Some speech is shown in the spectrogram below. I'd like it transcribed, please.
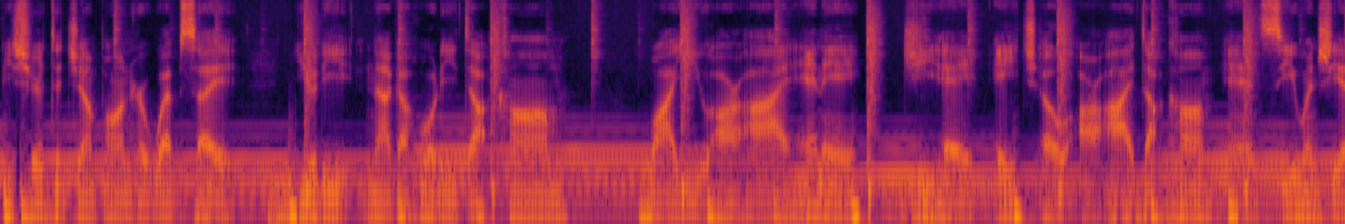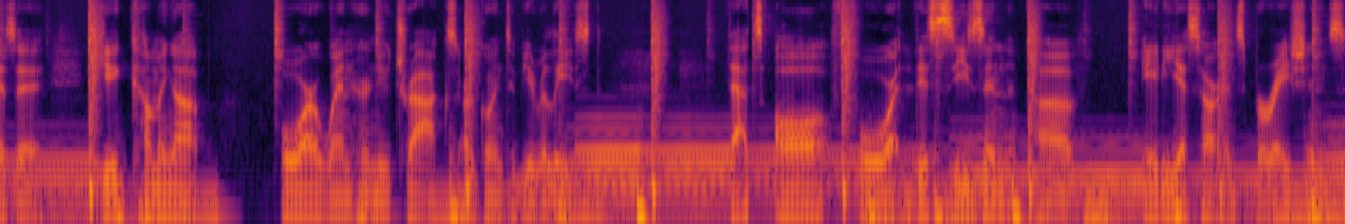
Be sure to jump on her website, yurinagahori.com, Y U R I N A G A H O R I.com, and see when she has a gig coming up or when her new tracks are going to be released. That's all for this season of ADSR Inspirations.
